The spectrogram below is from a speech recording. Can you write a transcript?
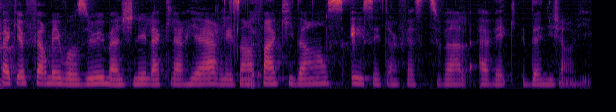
Fait que fermez vos yeux, imaginez la clairière, les enfants qui dansent, et c'est un festival avec Denis Janvier.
